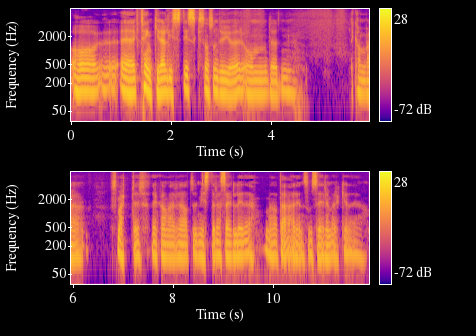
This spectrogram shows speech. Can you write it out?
og eh, tenke realistisk, sånn som du gjør, om døden. Det kan være smerter, det kan være at du mister deg selv i det, men at det er en som ser i mørket. Det.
